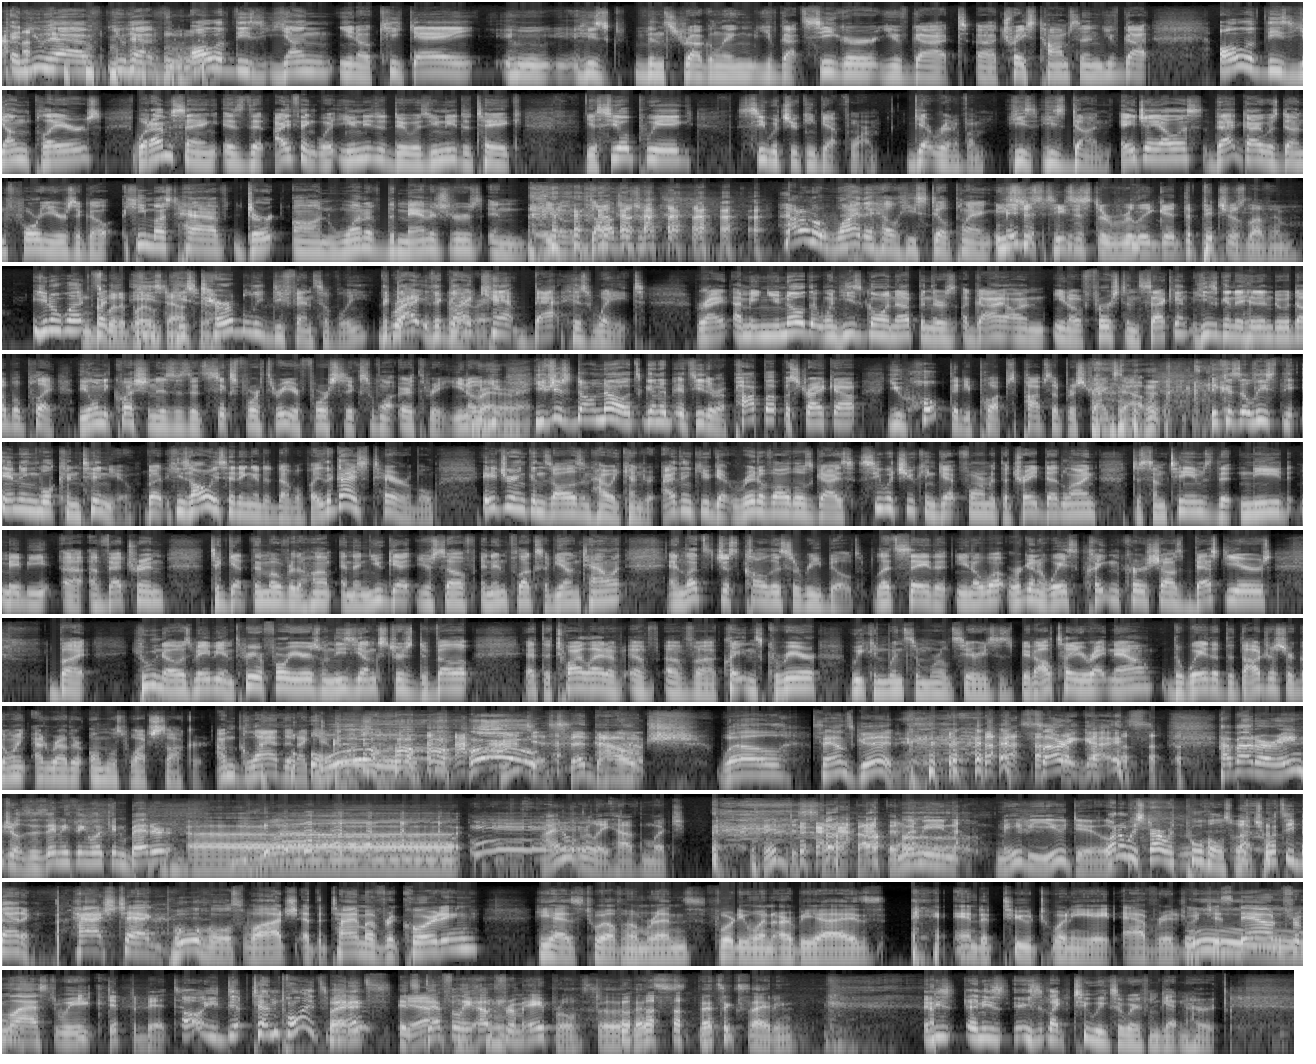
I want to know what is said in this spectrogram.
and you have you have all of these young, you know, Kike, who he's been struggling. You've got Seager, you've got uh, Trayce Thompson, you've got all of these young players. What I'm saying is that I think what you need to do is you need to take Yasiel Puig, see what you can get for him. Get rid of him. He's he's done. AJ Ellis, that guy was done four years ago. He must have dirt on one of the managers in you know Dodgers. I don't know why the hell he's still playing. he's Maybe just he's just a really good. The pitchers love him. You know what? That's but what it boils he's, down he's to. terribly defensively. The Right, guy, the guy right, right. can't bat his weight, right? I mean, you know that when he's going up and there's a guy on, you know, first and second, he's going to hit into a double play. The only question is, is it six four three or four six one or three? You know, Right, you, right, right. you just don't know. It's gonna, it's either a pop up, a strikeout. You hope that he pops pops up or strikes out because at least the inning will continue. But he's always hitting into double play. The guy's terrible. Adrian Gonzalez and Howie Kendrick. I think you get rid of all those guys. See what you can get for him at the trade deadline to some teams that need maybe a, a veteran to get them over the hump, and then you get yourself an influx of young talent. And let's just call this a rebuild. Let's say that you know what we're going to waste Clayton Kershaw's best years. But who knows? Maybe in three or four years, when these youngsters develop at the twilight of, of, of uh, Clayton's career, we can win some World Series. But I'll tell you right now, the way that the Dodgers are going, I'd rather almost watch soccer. I'm glad that I can't watch You just said that. Ouch. Well, sounds good. Sorry, guys. How about our Angels? Is anything looking better? Uh, I don't really have much good to say about them. I mean, maybe you do. Why don't we start with Pujols? Watch. What's he batting? hashtag Poolholes Watch. At the time of recording, he has 12 home runs, 41 RBIs, and a 228 average, which is down from Ooh. last He week. dipped a bit. Oh, he dipped ten points, But man. it's it's Yeah. definitely up from April, so that's that's exciting. and he's and he's he's like two weeks away from getting hurt.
